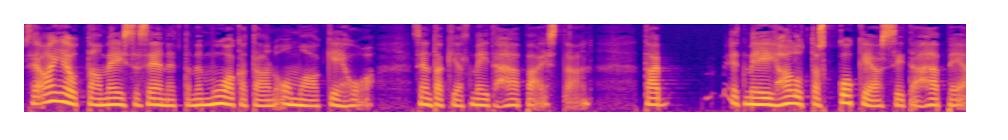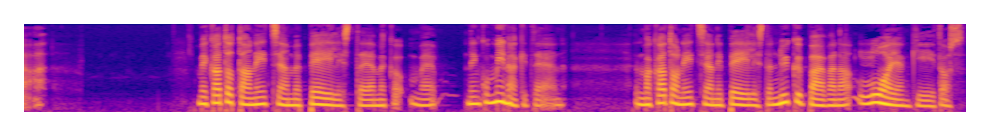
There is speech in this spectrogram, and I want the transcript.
Se aiheuttaa meissä sen, että me muokataan omaa kehoa sen takia, että meitä häpäistään. Tai että me ei haluttaisi kokea sitä häpeää. Me katsotaan itseämme peilistä ja me, me niin kuin minäkin teen – että mä katon itseäni peilistä. Nykypäivänä luojan kiitos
